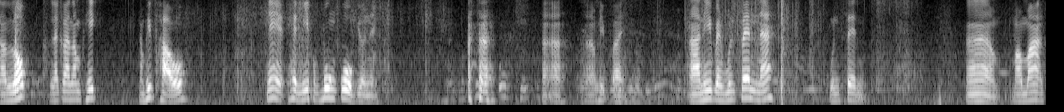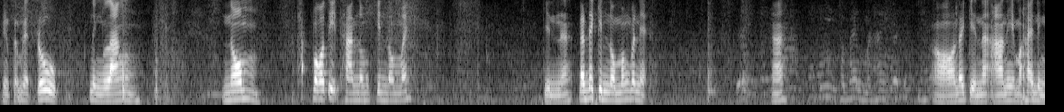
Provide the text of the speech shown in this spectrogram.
นรกแล้วก็น้ำพริกน้ำพริกเผา นี่เห็นมีผักบุ้งปลูกอยู่เนี่ยอ่าอ่าอ่าพริกไป อ่านี่เป็นวุ้นเส้นนะ วุ้นเส้น อ่า มาม่ากึ่งสำเร็จรูปหนึ่งลัง นม ปกติทานนมกินนมไหม กินนะ แล้วได้กินนมบ้างปะเนี่ย ฮะ อ๋อได้กินนะอันนี้มาให้หนึ่ง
